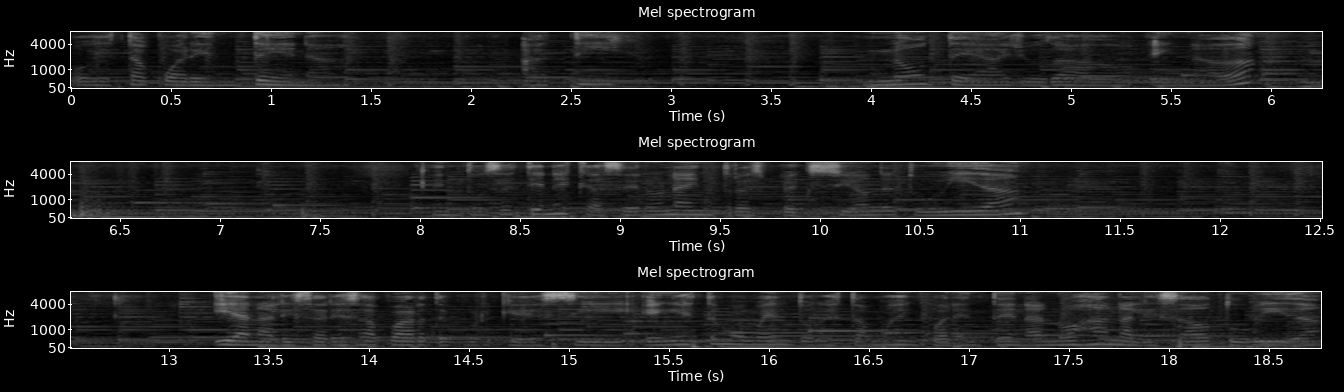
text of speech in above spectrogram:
o esta cuarentena a ti no te ha ayudado en nada, entonces tienes que hacer una introspección de tu vida, y analizar esa parte, porque si en este momento que estamos en cuarentena no has analizado tu vida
